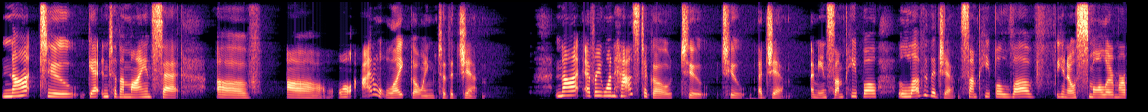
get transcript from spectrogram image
not to get into the mindset of, oh, well, I don't like going to the gym. Not everyone has to go to to a gym. I mean, some people love the gym. Some people love, you know, smaller, more,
